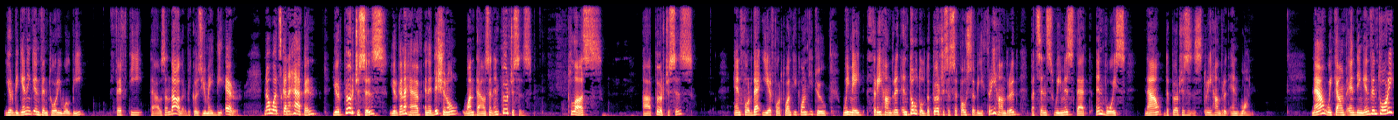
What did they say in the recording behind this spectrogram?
your beginning inventory will be $50,000 because you made the error. Now what's going to happen your purchases, you're going to have an additional 1,000 in purchases. plus uh, purchases. And for that year, for 2022, we made 300 in total. The purchase is supposed to be 300, but since we missed that invoice, now the purchase is 301. Now we count ending inventory.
